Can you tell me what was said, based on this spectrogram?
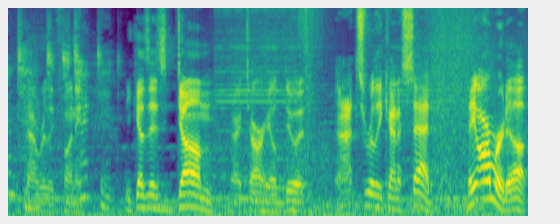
it's not really funny. detected. Because it's dumb. Alright, Tar Heel, do it. That's really kind of sad. They armored up.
